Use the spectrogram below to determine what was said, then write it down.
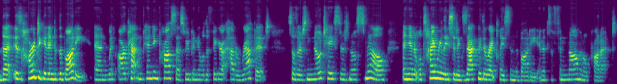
that is hard to get into the body. And with our patent pending process, we've been able to figure out how to wrap it so there's no taste, there's no smell, and yet it will time release at exactly the right place in the body. And it's a phenomenal product.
